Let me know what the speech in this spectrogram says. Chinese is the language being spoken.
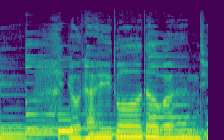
有太多的问题。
